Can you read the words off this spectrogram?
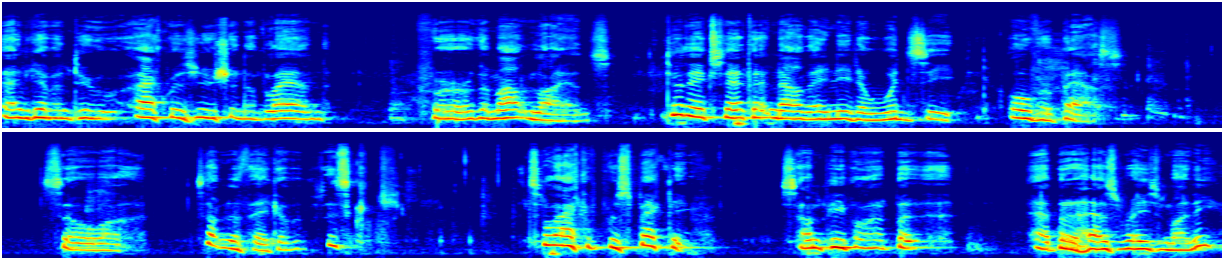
and given to acquisition of land for the mountain lions to the extent that now they need a woodsy overpass. So, uh, something to think of. It's, it's a lack of perspective. Some people, have, but, but it has raised money.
